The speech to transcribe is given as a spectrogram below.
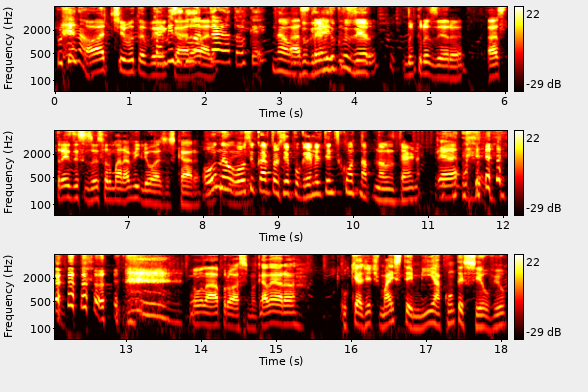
Por que não? Ótimo também, Camisa cara. do olha. Lanterna, tá ok. Não, As do Grêmio e do Cruzeiro. Do Cruzeiro, ó. As três decisões foram maravilhosas, cara. Ou não, ou se o cara torcer pro Grêmio, ele tem desconto na, na lanterna. É. Vamos lá, a próxima. Galera, o que a gente mais temia aconteceu, viu?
